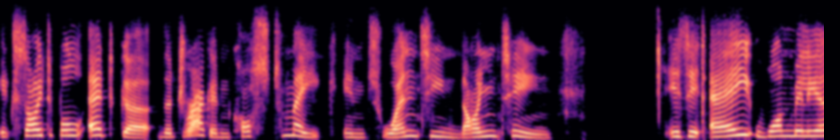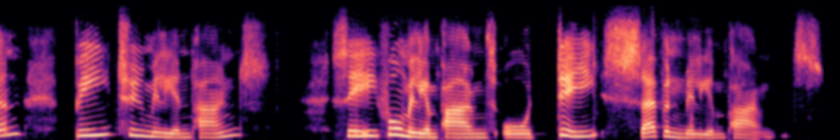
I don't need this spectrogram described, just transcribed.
excitable Edgar the Dragon cost to make in 2019? Is it A, 1 million, B, 2 million pounds, C, 4 million pounds, or D, 7 million pounds?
